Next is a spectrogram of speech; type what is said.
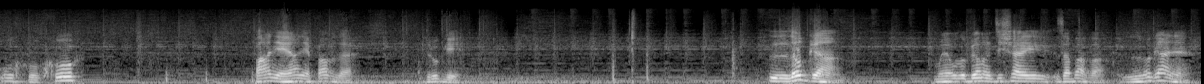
Uhu, hu. Panie Janie Pawle. Drugi. Logan. Moja ulubiona dzisiaj zabawa. Loganie.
